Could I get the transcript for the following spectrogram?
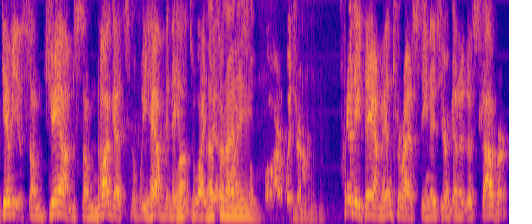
give you some gems, some nuggets that we have been able Well, to that's what I identify so far, which are pretty damn interesting, as you're going to discover.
